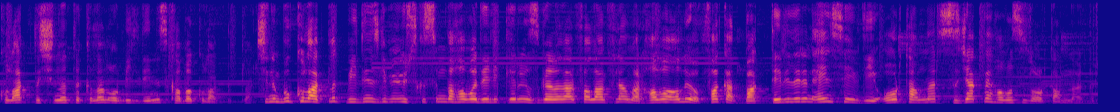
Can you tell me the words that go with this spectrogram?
kulak dışına takılan o bildiğiniz kaba kulaklıklar. Şimdi bu kulaklık bildiğiniz gibi üst kısımda hava delikleri, ızgaralar falan filan var. Hava alıyor. Fakat bakterilerin en sevdiği ortamlar sıcak ve havasız ortamlardır.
